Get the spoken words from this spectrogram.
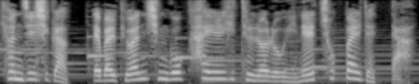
현지 시각에 발표한 신곡 하일 히틀러로 인해 촉발됐다.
